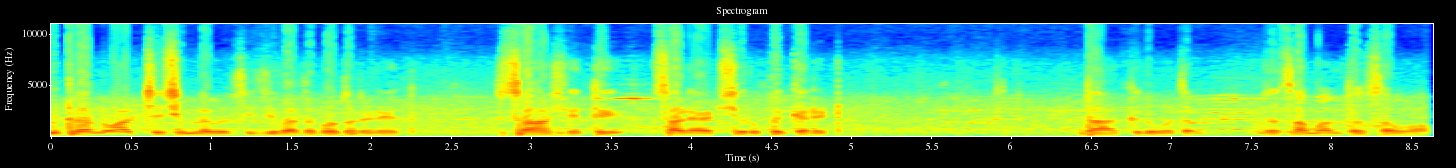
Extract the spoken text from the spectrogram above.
मित्रांनो आजचे शिमला मिरचीचे बाजारभाव झालेले आहेत. सहाशे ते साडेआठशे रुपये कॅरेट. दहा किलो वजन. जसा माल तसा भाव.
